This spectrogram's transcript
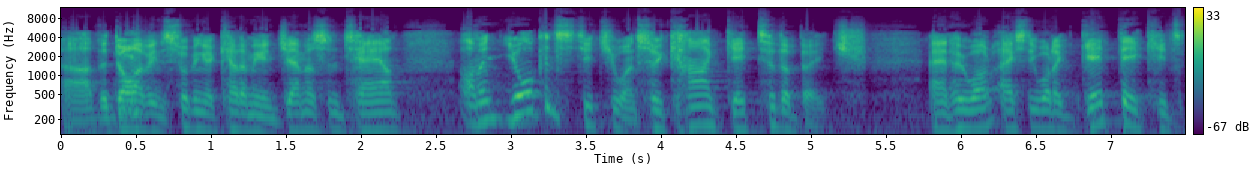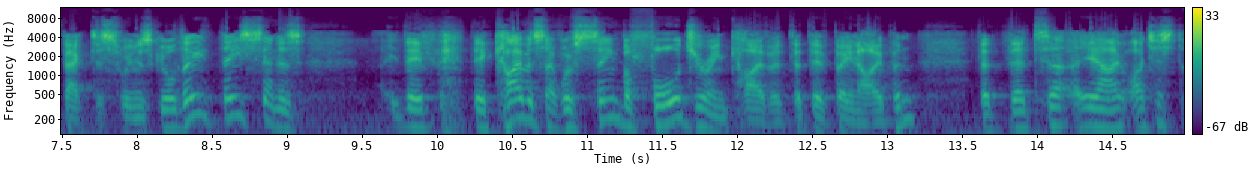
uh, the Diving yeah. Swimming Academy in Jamisontown. I mean, your constituents who can't get to the beach and who want, actually want to get their kids back to swimming school, these, these centres they're, they're COVID safe. We've seen before during COVID that they've been open. That that uh, you know, I just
